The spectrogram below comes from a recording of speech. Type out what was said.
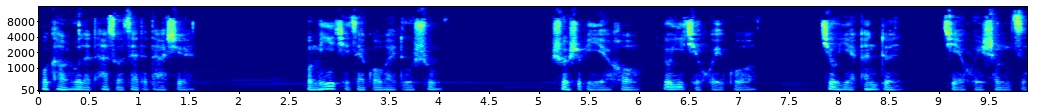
我考入了他所在的大学。我们一起在国外读书，硕士毕业后又一起回国，就业安顿，结婚生子。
